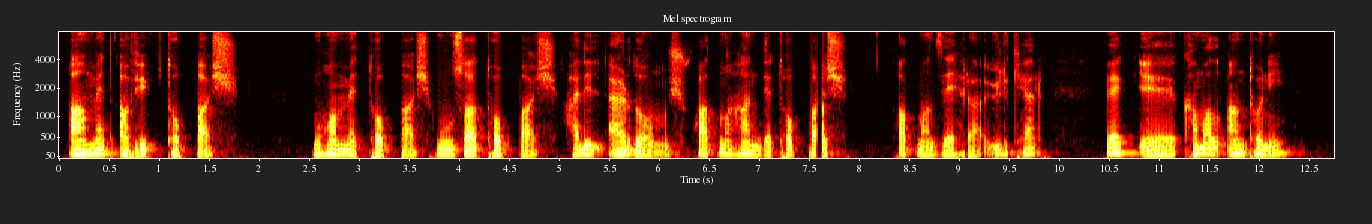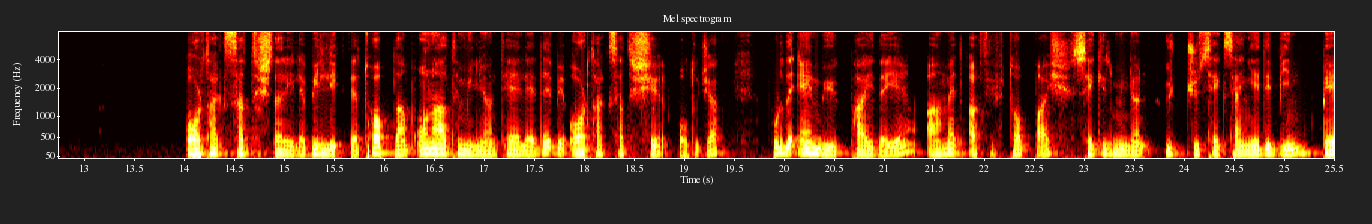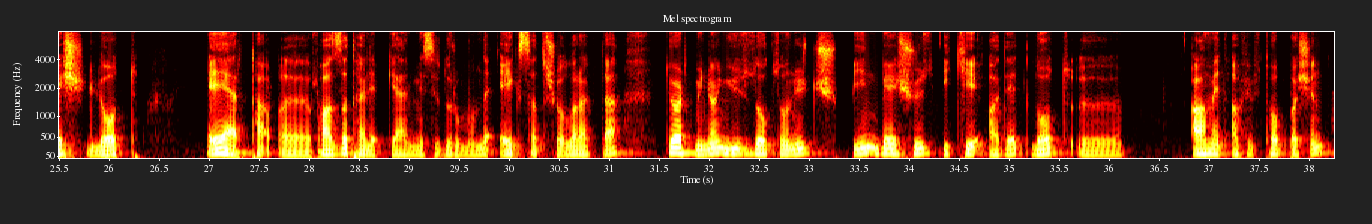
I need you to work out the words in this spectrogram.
Ahmet Afif Topbaş, Muhammed Topbaş, Musa Topbaş, Halil Erdoğmuş, Fatma Hande Topbaş, Fatma Zehra Ülker ve e, Kamal Antoni ortak satışlarıyla birlikte toplam 16 milyon TL'de bir ortak satışı olacak. Burada en büyük paydayı Ahmet Afif Topbaş 8 milyon 387 bin 5 lot eğer ta, e, fazla talep gelmesi durumunda ek satış olarak da 4 milyon 193 bin 502 adet lot e, Ahmet Afif Topbaş'ın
